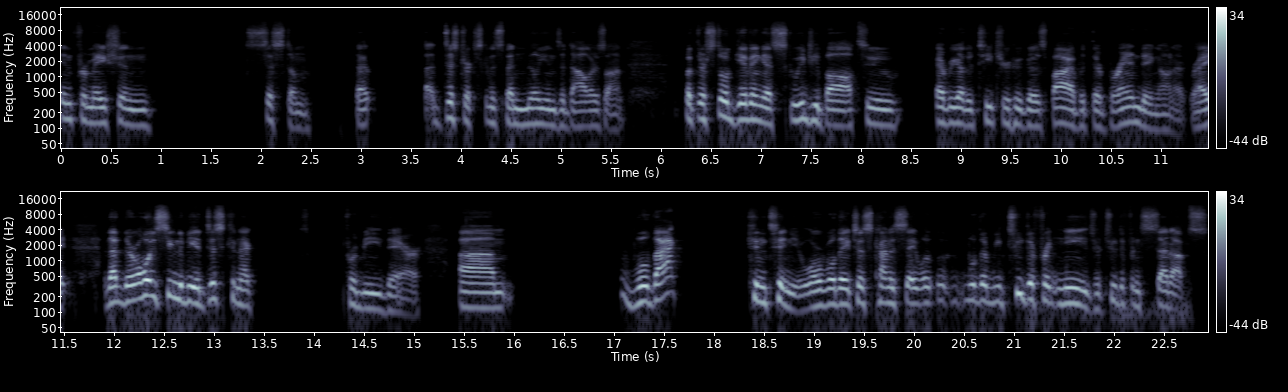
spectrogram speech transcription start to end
information system that a district's going to spend millions of dollars on but they're still giving a squeegee ball to every other teacher who goes by with their branding on it right? That there always seemed to be a disconnect for me there. Um, will that continue or will they just kind of say well, will there be two different needs or two different setups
